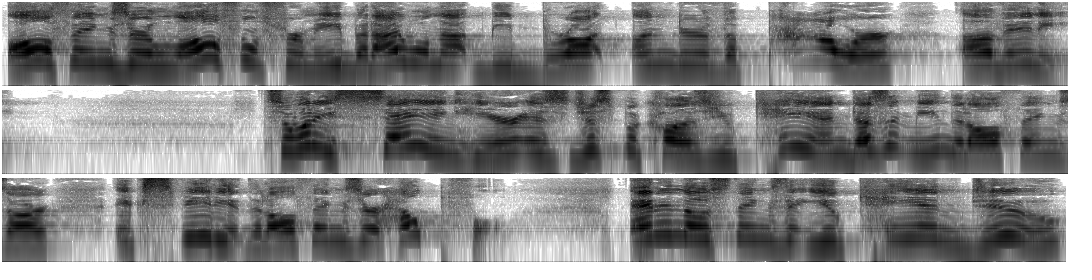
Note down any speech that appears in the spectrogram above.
"All things are lawful for me, but I will not be brought under the power of any." So, what he's saying here is just because you can doesn't mean that all things are expedient, that all things are helpful. And in those things that you can do,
